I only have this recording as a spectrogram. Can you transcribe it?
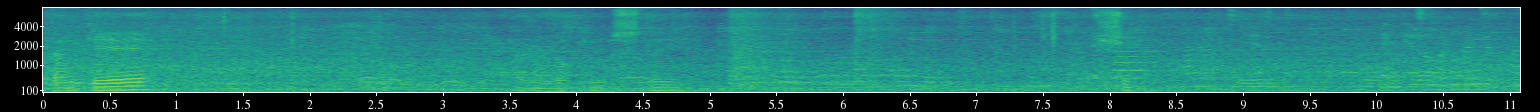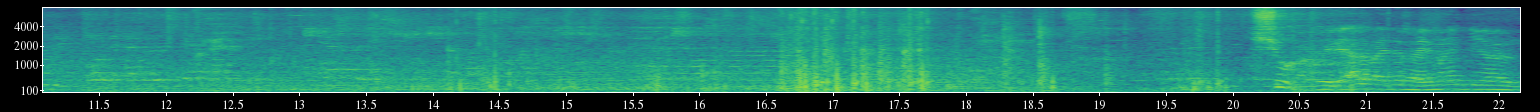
aspetta anche allora chiuso su Shoo. Ideal vai a rimanere io.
